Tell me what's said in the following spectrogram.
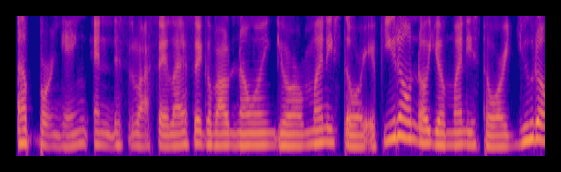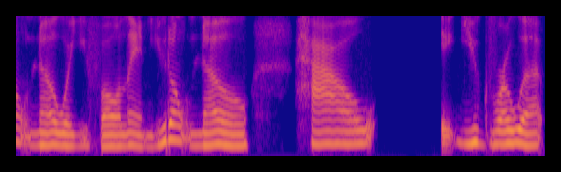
upbringing, and this is what I said last week about knowing your money story. If you don't know your money story, you don't know where you fall in. You don't know how you grow up,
